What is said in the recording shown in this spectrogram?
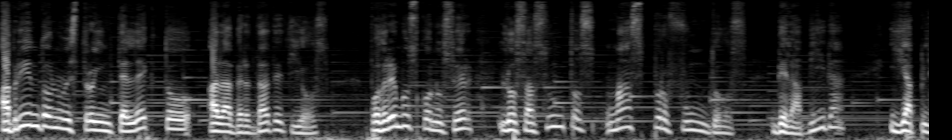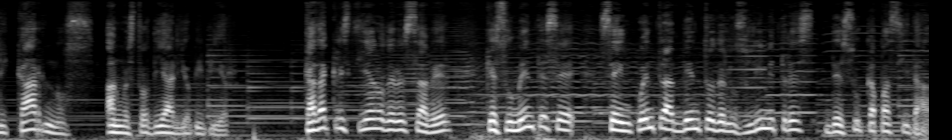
Abriendo nuestro intelecto a la verdad de Dios, podremos conocer los asuntos más profundos de la vida y aplicarnos a nuestro diario vivir. Cada cristiano debe saber que su mente se, se encuentra dentro de los límites de su capacidad.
